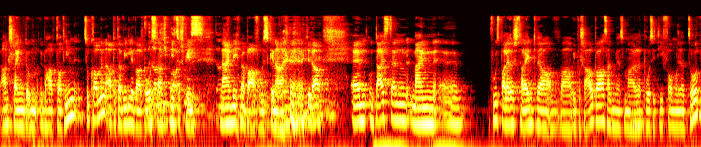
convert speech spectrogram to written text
anstrengend, um überhaupt dorthin zu kommen, aber der Wille war groß, da Spiel zu spielen. Nein, nicht mehr barfuß, genau. genau. Ähm, und da ist dann mein äh, fußballerisches Talent war, war, überschaubar, sagen wir es mal positiv formuliert so.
